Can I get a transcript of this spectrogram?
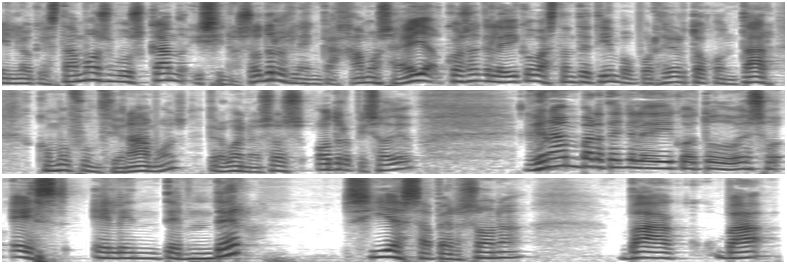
en lo que estamos buscando y si nosotros le encajamos a ella, cosa que le dedico bastante tiempo, por cierto, contar cómo funcionamos, pero bueno, eso es otro episodio. Gran parte que le dedico a todo eso es el entender si esa persona va, va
